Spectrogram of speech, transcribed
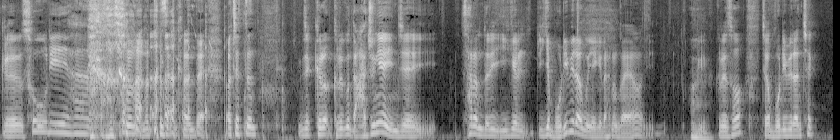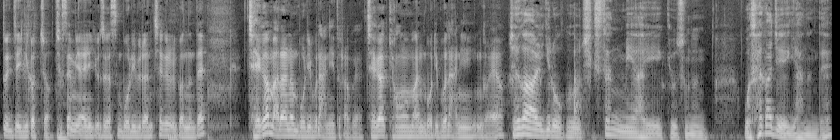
그 소홀히 하지는 않았다고 생각하는데 어쨌든 이제 그러, 그리고 나중에 이제 사람들이 이게 이게 몰입이라고 얘기를 하는 거예요. 어. 그래서 제가 몰입이란 책도 이제 읽었죠. 칙세미야이 교수가 쓴 몰입이란 책을 읽었는데 제가 말하는 몰입은 아니더라고요. 제가 경험한 몰입은 아닌 거예요. 제가 알기로 그 칙센미야이 교수는 뭐 세 가지 얘기하는데.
